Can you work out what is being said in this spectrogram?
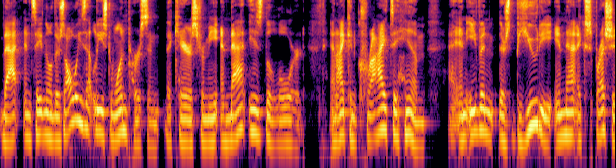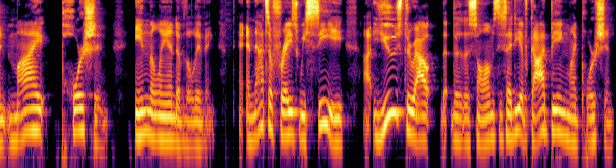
that and say, no, there's always at least one person that cares for me, and that is the Lord. And I can cry to him. And even there's beauty in that expression, my portion in the land of the living. And that's a phrase we see uh, used throughout the, the, the, Psalms, this idea of God being my portion,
